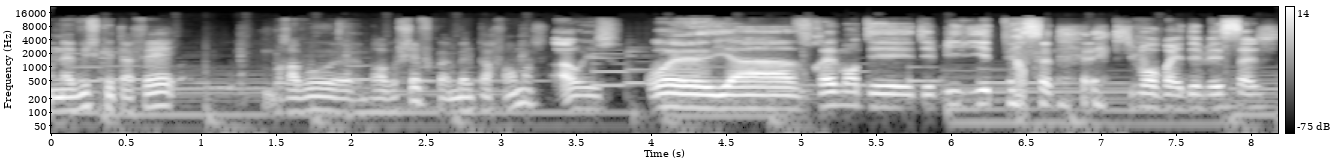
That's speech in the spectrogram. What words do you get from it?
on a vu ce que tu as fait, bravo, euh, bravo chef, quoi, belle performance. Ah oui, ouais, il y a vraiment des, des milliers de personnes qui m'envoient des messages.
